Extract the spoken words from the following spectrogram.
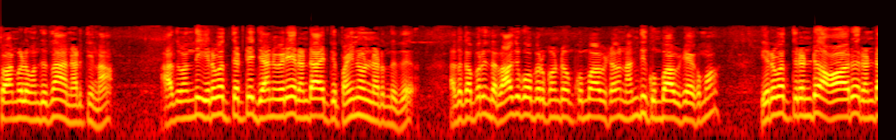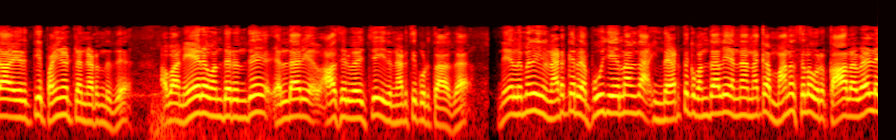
சுவாமிகளும் வந்து தான் நடத்தினான். அது வந்து இருபத்தெட்டு ஜனவரி ரெண்டாயிரத்தி பதினொன்று நடந்தது. அதுக்கப்புறம் இந்த ராஜகோபுர கொண்டு கும்பாபிஷேகம் நந்தி கும்பாபிஷேகமும் இருபத்தி ரெண்டு ஆறு ரெண்டாயிரத்தி பதினெட்டில் நடந்தது. அவள் நேராக வந்திருந்து எல்லாரையும் ஆசீர்வதித்து இது நடத்தி கொடுத்தாத மேலும் மேலும் இது நடக்கிற பூஜையெல்லாம் தான். இந்த இடத்துக்கு வந்தாலே என்னன்னாக்கா மனசில் ஒரு காலை வேளை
